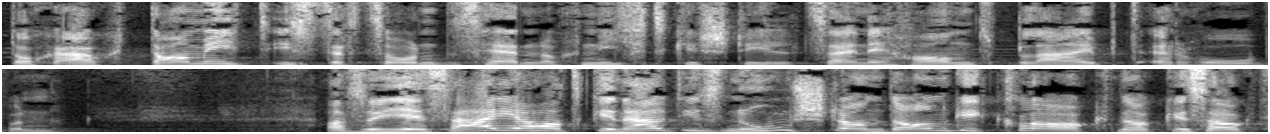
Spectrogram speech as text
Doch auch damit ist der Zorn des Herrn noch nicht gestillt. Seine Hand bleibt erhoben. Also Jesaja hat genau diesen Umstand angeklagt und hat gesagt,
